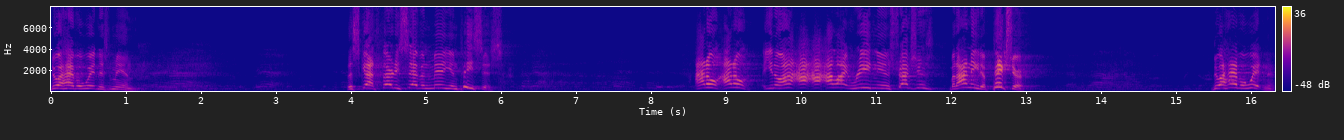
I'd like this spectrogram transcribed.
Do I have a witness, men? That's got 37 million pieces. I don't, I don't, you know, I, I, I like reading the instructions, but I need a picture. Do I have a witness?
